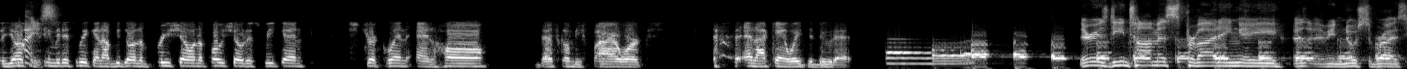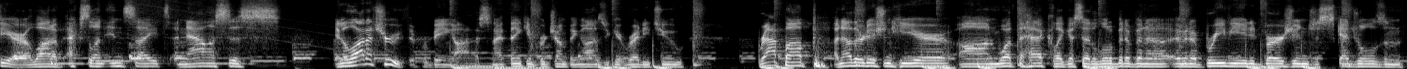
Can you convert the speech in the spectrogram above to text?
So y'all nice. can see me this weekend. I'll be doing the pre-show and the post-show this weekend. Strickland and Hall. That's gonna be fireworks. and I can't wait to do that. There is Din Thomas providing a, I mean, no surprise here, a lot of excellent insights, analysis, and a lot of truth, if we're being honest. And I thank him for jumping on as we get ready to wrap up another edition here on what the heck. Like I said, a little bit of an, uh, of an abbreviated version, just schedules and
